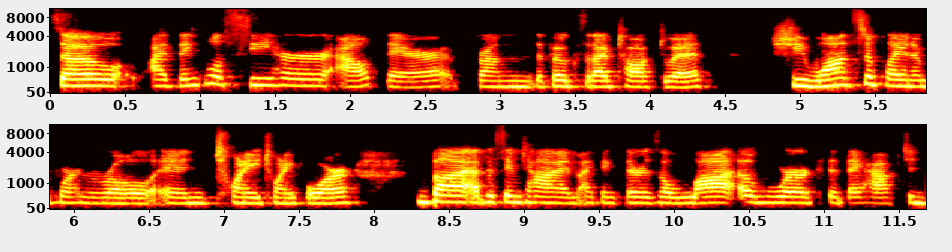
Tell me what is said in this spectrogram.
So I think we'll see her out there from the folks that I've talked with. She wants to play an important role in 2024, but at the same time, I think there's a lot of work that they have to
